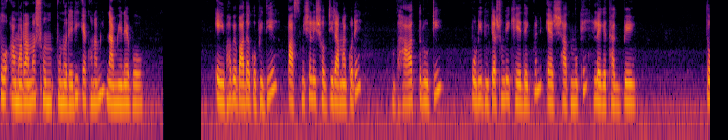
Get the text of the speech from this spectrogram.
তো আমার রান্না সম্পূর্ণ রেডি এখন আমি নামিয়ে নেব। এইভাবে বাঁধাকপি দিয়ে পাঁচ মিশালি সবজি রান্না করে ভাত, রুটি, পুরি দুইটার সঙ্গে খেয়ে দেখবেন এর স্বাদ মুখে লেগে থাকবে। তো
